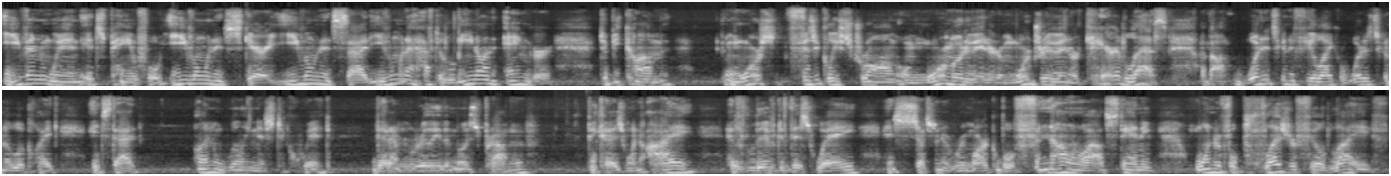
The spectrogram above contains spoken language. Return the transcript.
even when it's painful, even when it's scary, even when it's sad, even when I have to lean on anger to become more physically strong or more motivated or more driven or care less about what it's going to feel like or what it's going to look like. It's that unwillingness to quit that I'm really the most proud of because when I have lived this way in such a remarkable, phenomenal, outstanding, wonderful, pleasure filled life,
